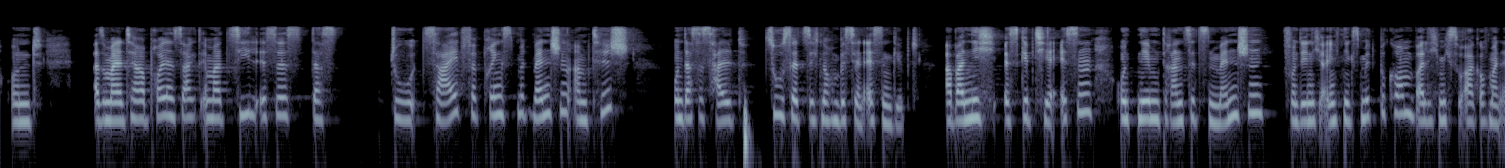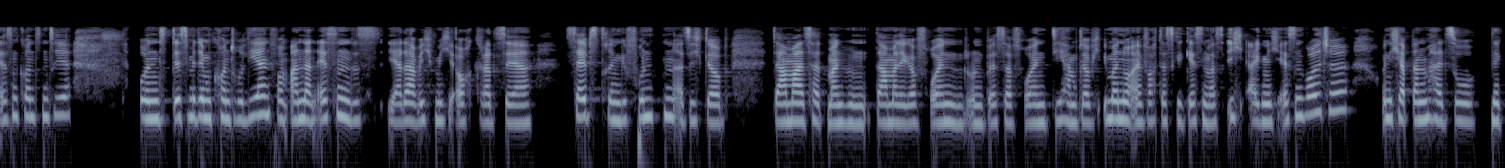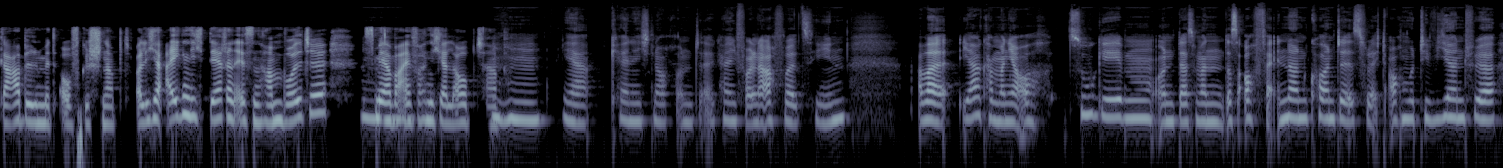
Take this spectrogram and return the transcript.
Und also meine Therapeutin sagt immer, Ziel ist es, dass du Zeit verbringst mit Menschen am Tisch und dass es halt zusätzlich noch ein bisschen Essen gibt. Aber nicht, es gibt hier Essen und nebendran sitzen Menschen, von denen ich eigentlich nichts mitbekomme, weil ich mich so arg auf mein Essen konzentriere. Und das mit dem Kontrollieren vom anderen Essen, das, ja, da habe ich mich auch gerade sehr selbst drin gefunden. Also ich glaube, damals hat mein damaliger Freund und bester Freund, die haben, glaube ich, immer nur einfach das gegessen, was ich eigentlich essen wollte. Und ich habe dann halt so eine Gabel mit aufgeschnappt, weil ich ja eigentlich deren Essen haben wollte, es mir aber Mhm. einfach nicht erlaubt habe. Mhm. Ja, kenne ich noch und äh, kann ich voll nachvollziehen. Aber ja, kann man ja auch zugeben und dass man das auch verändern konnte, ist vielleicht auch motivierend für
